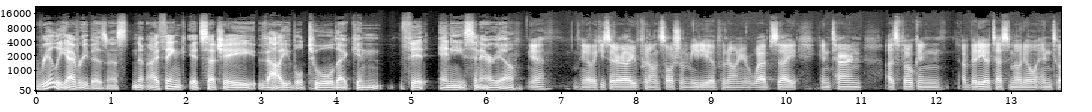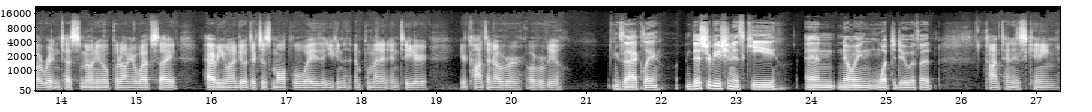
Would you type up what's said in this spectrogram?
really every business. No, I think it's such a valuable tool that can fit any scenario. Yeah. Yeah, like you said earlier, you put on social media, put it on your website, you can turn a spoken, a video testimonial into a written testimonial, put it on your website, however you want to do it. There's just multiple ways that you can implement it into your your content over overview. Exactly. Distribution is key and knowing what to do with it. Content is king.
